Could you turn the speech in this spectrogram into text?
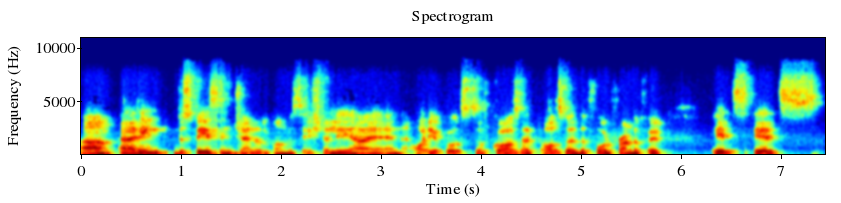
Um, and I think the space in general, conversational AI and AudioCodes, of course, are also at the forefront of it. It's it's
